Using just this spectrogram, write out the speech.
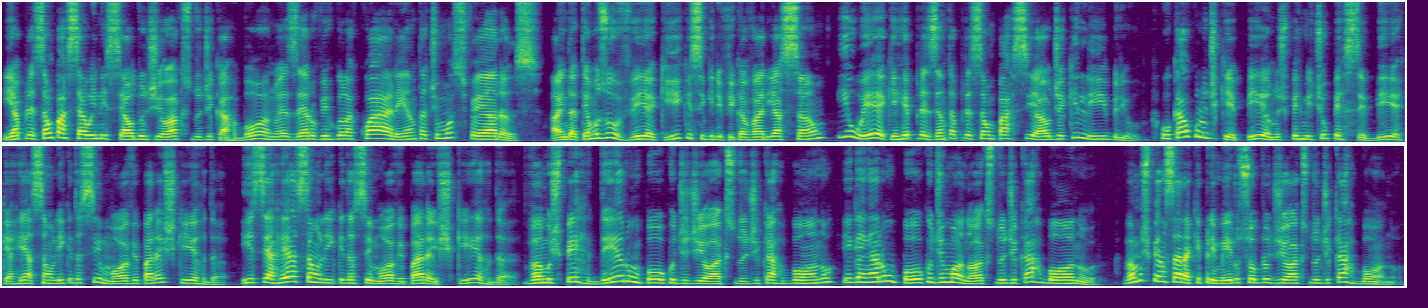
e a pressão parcial inicial do dióxido de carbono é 0,40 atmosferas. Ainda temos o V aqui, que significa variação, e o E, que representa a pressão parcial de equilíbrio. O cálculo de Qp nos permitiu perceber que a reação líquida se move para a esquerda. E se a reação líquida se move para a esquerda, vamos perder um pouco de dióxido de carbono e ganhar um pouco de monóxido de carbono. Vamos pensar aqui primeiro sobre o dióxido de carbono.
